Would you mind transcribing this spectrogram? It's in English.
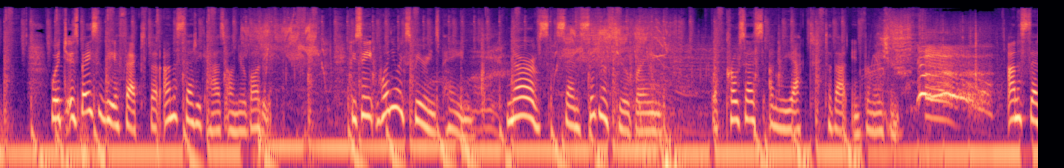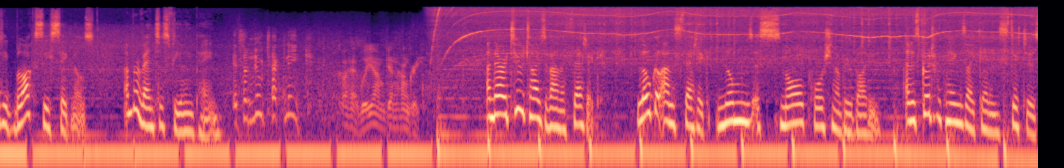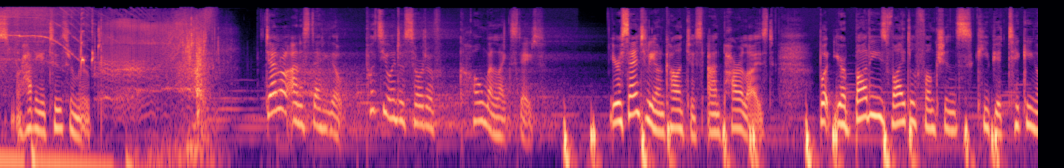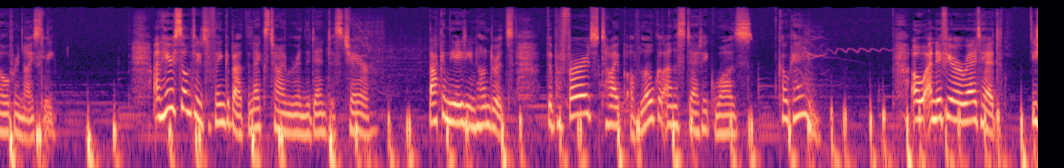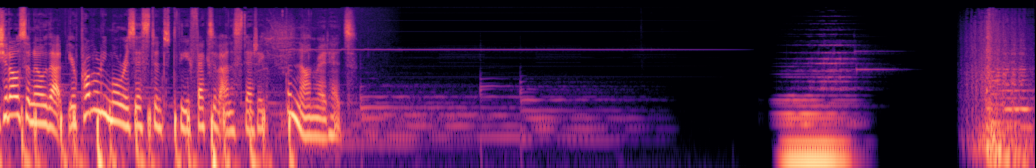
which is basically the effect that anaesthetic has on your body. You see, when you experience pain, nerves send signals to your brain that process and react to that information. Anaesthetic blocks these signals and prevents us feeling pain. It's a new technique. Go ahead, will you? I'm getting hungry. And there are two types of anaesthetic. Local anaesthetic numbs a small portion of your body and is good for things like getting stitches or having a tooth removed. General anaesthetic, though, puts you into a sort of coma like state. You're essentially unconscious and paralysed, but your body's vital functions keep you ticking over nicely. And here's something to think about the next time you're in the dentist's chair. Back in the 1800s, the preferred type of local anaesthetic was cocaine. Oh, and if you're a redhead, you should also know that you're probably more resistant to the effects of anaesthetic than non redheads.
